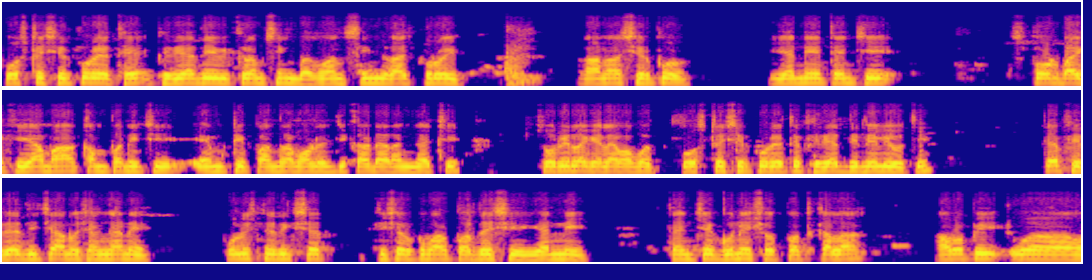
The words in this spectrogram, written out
पोस्ट शिरपूर येथे फिर्यादी विक्रमसिंग भगवानसिंग राजपुरोहित राणा शिरपूर यांनी त्यांची स्पोर्ट बाईक यामाहा कंपनीची एम टी पंधरा मॉडेलची करड्या रंगाची चोरीला गेल्याबाबत पोस्ट शिरपूर येथे फिर्याद दिलेली होती. त्या फिर्यादीच्या अनुषंगाने पोलीस निरीक्षक किशोर कुमार परदेशी यांनी त्यांचे गुन्हे शोध पथकाला आरोपी व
